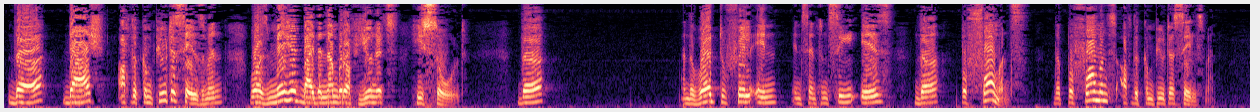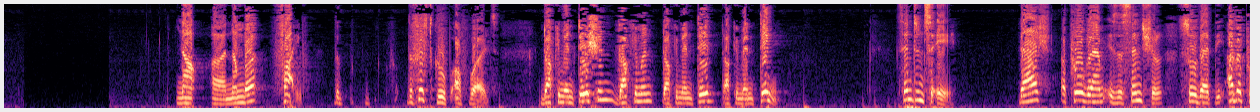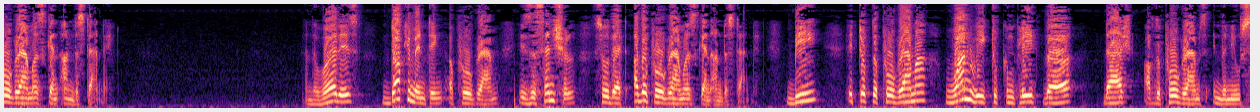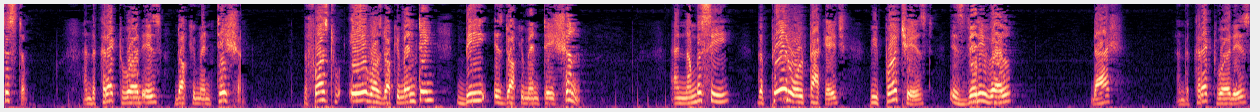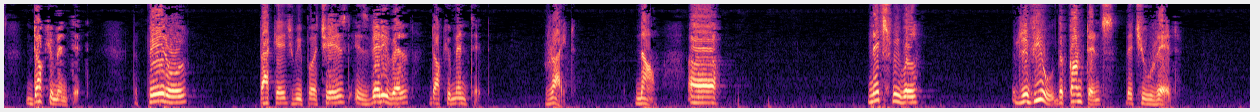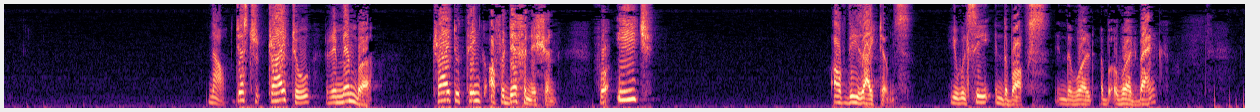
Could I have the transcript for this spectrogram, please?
the dash of the computer salesman was measured by the number of units he sold. The and the word to fill in in sentence C is the performance, the performance of the computer salesman. Now uh, number five the fifth group of words documentation document documented documenting sentence a dash a program is essential so that the other programmers can understand it and the word is documenting a program is essential so that other programmers can understand it b it took the programmer one week to complete the dash of the programs in the new system and the correct word is documentation the first A was documenting B is documentation and number C the payroll package we purchased is very well dash and the correct word is documented the payroll package we purchased is very well documented right now uh, next we will review the contents that you read now just try to remember try to think of a definition for each of these items you will see in the box in the world uh, word bank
